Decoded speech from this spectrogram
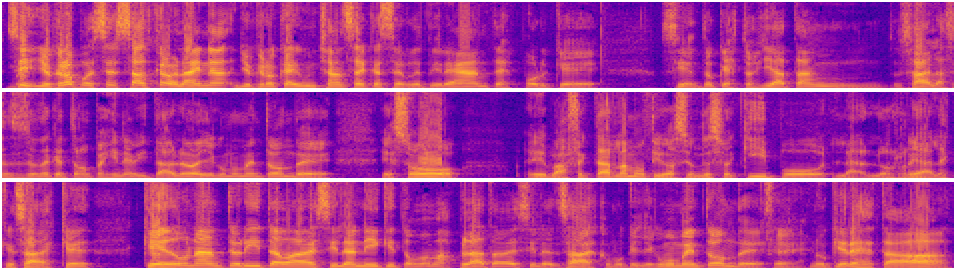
Sí, yo creo que puede ser South Carolina. Yo creo que hay un chance de que se retire antes porque siento que esto es ya tan. O sea, la sensación de que Trump es inevitable. Va a llegar un momento donde eso eh, va a afectar la motivación de su equipo, la- los reales que, ¿sabes? Que, que donante ahorita va a decirle a Nicky, toma más plata, va a decirle, ¿sabes? Como que llega un momento donde Sí. no quieres estar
